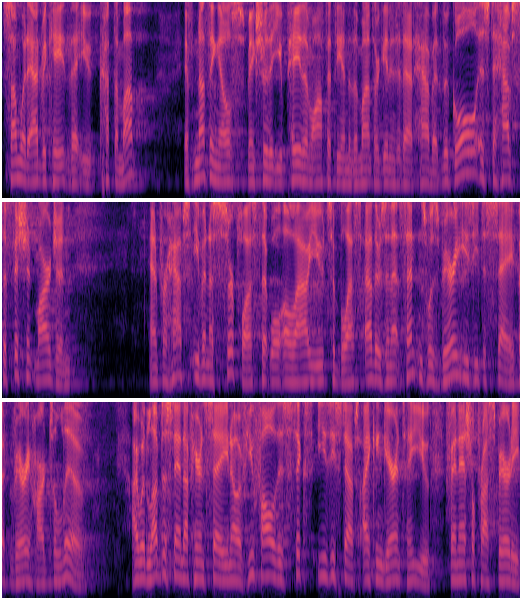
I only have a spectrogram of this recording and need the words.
Some would advocate that you cut them up. If nothing else, make sure that you pay them off at the end of the month or get into that habit. The goal is to have sufficient margin and perhaps even a surplus that will allow you to bless others. And that sentence was very easy to say, but very hard to live. I would love to stand up here and say, you know, if you follow these six easy steps, I can guarantee you financial prosperity.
